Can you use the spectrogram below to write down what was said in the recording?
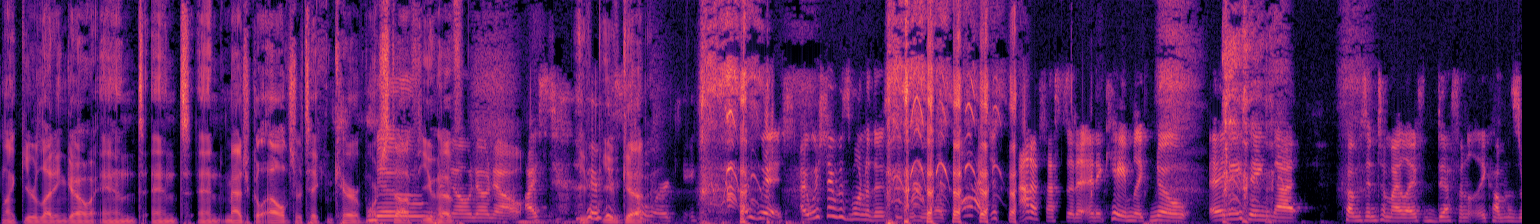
like you're letting go and and and magical elves are taking care of more no, stuff you have no no no i you, you've got working. I wish. I wish i was one of those people who like oh i just manifested it and it came. Like no anything that comes into my life definitely comes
